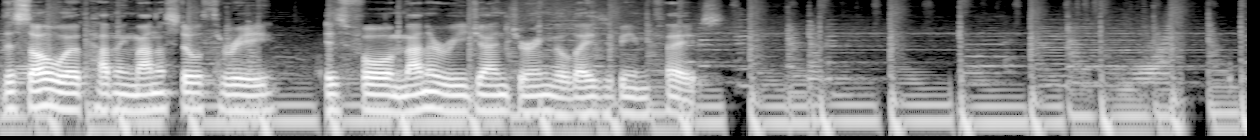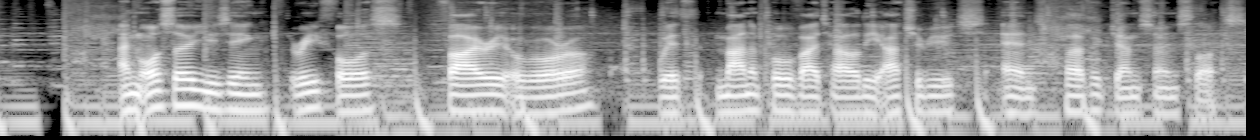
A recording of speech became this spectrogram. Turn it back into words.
The Soul Whip having Mana Steal 3 is for mana regen during the laser beam phase. I'm also using 3 Force Fiery Aurora with Mana Pool Vitality attributes and perfect gemstone slots.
